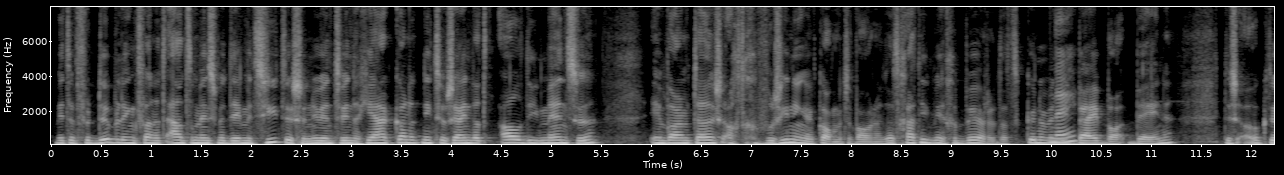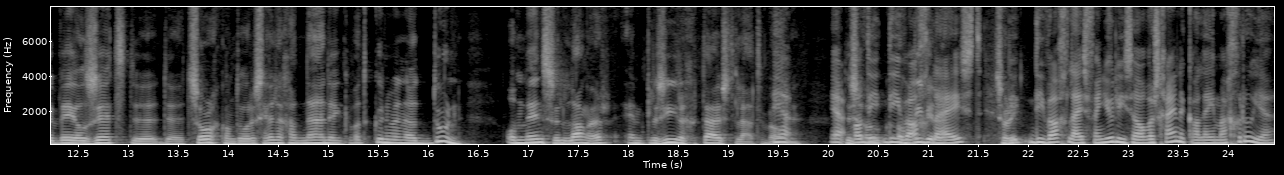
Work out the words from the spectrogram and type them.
met een verdubbeling van het aantal mensen met dementie tussen nu en 20 jaar kan het niet zo zijn dat al die mensen in warm thuisachtige voorzieningen komen te wonen. Dat gaat niet meer gebeuren. Dat kunnen we Nee? niet bijbenen. Dus ook de WLZ, de, de, het zorgkantoor, is heel erg aan het nadenken. Wat kunnen we nou doen om mensen langer en plezieriger thuis te laten wonen? ja, Dus want die, ook- die ook die willen- wachtlijst, Sorry, die, die wachtlijst van jullie zal waarschijnlijk alleen maar groeien.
